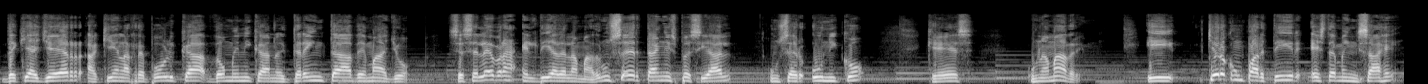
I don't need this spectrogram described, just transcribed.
de que ayer aquí en la República Dominicana, el 30 de mayo, se celebra el Día de la Madre. Un ser tan especial, un ser único, que es una madre. Y quiero compartir este mensaje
